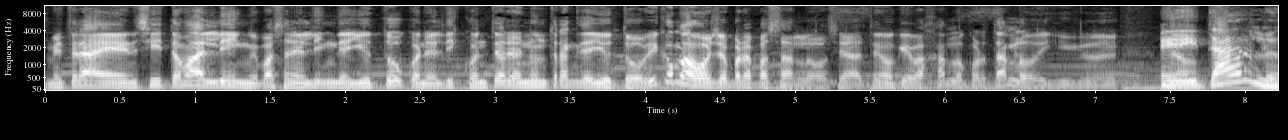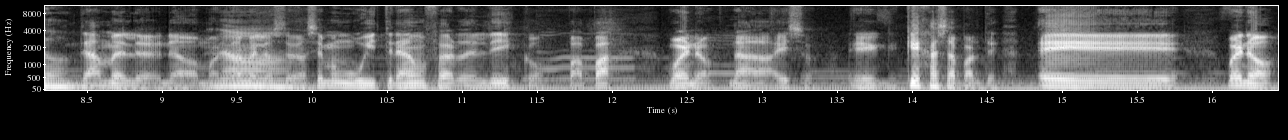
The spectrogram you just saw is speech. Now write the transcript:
me traen, sí, toma el link, me pasan el link de YouTube con el disco entero en un track de YouTube. ¿Y cómo hago yo para pasarlo? O sea, tengo que bajarlo, cortarlo y... eh, no. ¿Editarlo? Dámelo, no, mandámelo, No. haceme un WeTransfer del disco, papá. Bueno, nada, eso. Eh, quejas aparte. Eh, bueno,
